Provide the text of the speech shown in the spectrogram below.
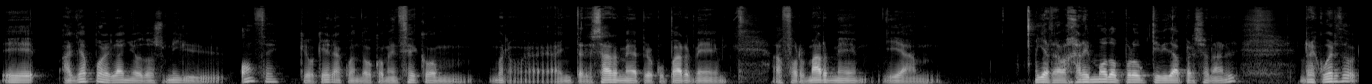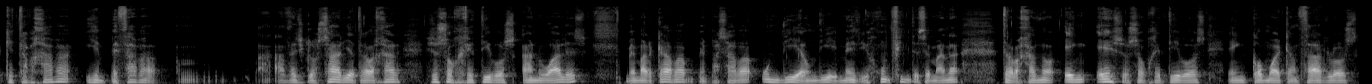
Eh, allá por el año 2011, creo que era, cuando comencé con, bueno, a interesarme, a preocuparme, a formarme y a, y a trabajar en modo productividad personal, recuerdo que trabajaba y empezaba mm, a desglosar y a trabajar esos objetivos anuales, me marcaba, me pasaba un día, un día y medio, un fin de semana trabajando en esos objetivos, en cómo alcanzarlos,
